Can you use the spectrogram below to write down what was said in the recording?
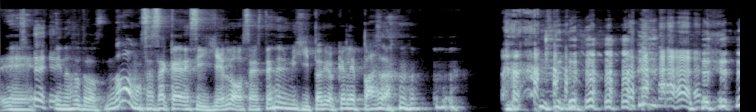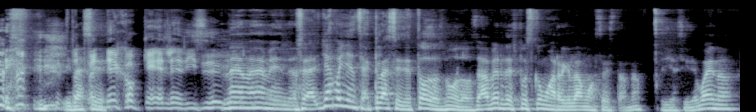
Eh, y nosotros, no vamos a sacar ese hielo, o sea, está en el migitorio, ¿qué le pasa? y la pendejo que le dice. "No mames, o sea, ya váyanse a clase de todos modos, a ver después cómo arreglamos esto, ¿no? Y así de bueno.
